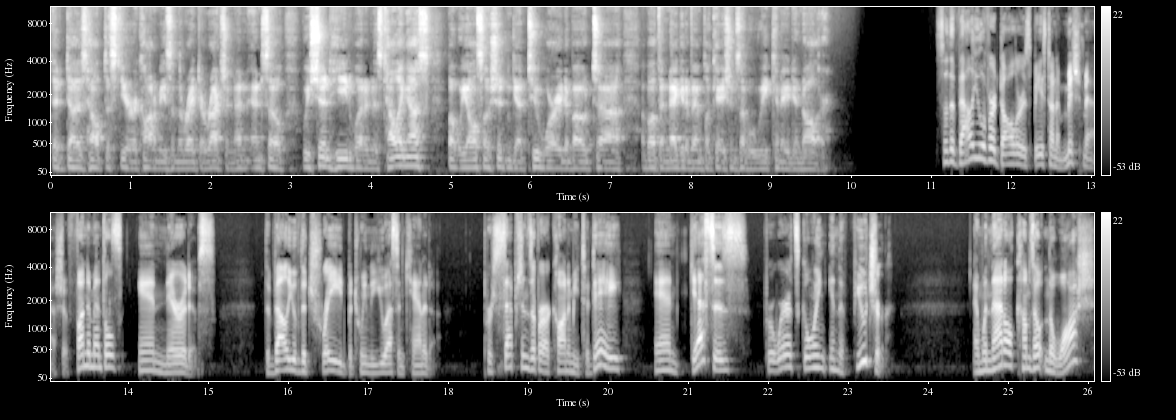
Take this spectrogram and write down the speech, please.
that does help to steer economies in the right direction. And and so we should heed what it is telling us, but we also shouldn't get too worried about uh, about the negative implications of a weak Canadian dollar. So the value of our dollar is based on a mishmash of fundamentals and narratives. The value of the trade between the US and Canada, perceptions of our economy today, and guesses for where it's going in the future. And when that all comes out in the wash,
